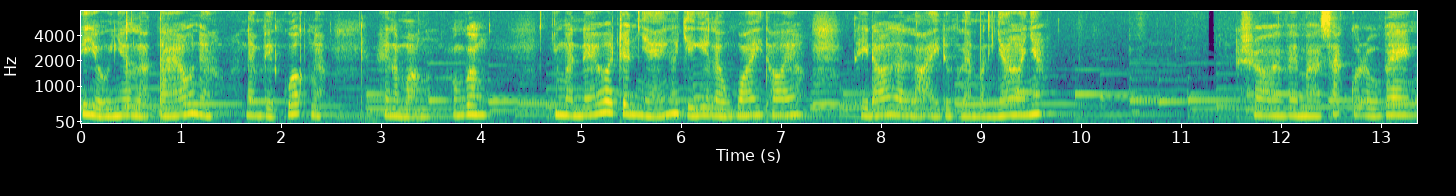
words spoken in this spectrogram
Ví dụ như là táo nè, nam việt quốc nè, hay là mận, vân vân. Nhưng mà nếu ở trên nhãn chỉ ghi là quay thôi á, thì đó là loại được làm bằng nho nhé rồi về màu sắc của rượu vang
